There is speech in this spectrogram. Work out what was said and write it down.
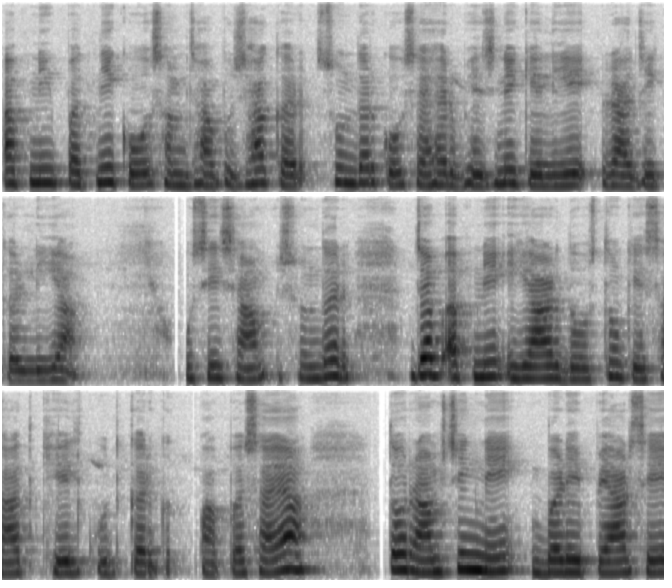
अपनी पत्नी को समझा बुझाकर सुंदर को शहर भेजने के लिए राज़ी कर लिया। उसी शाम सुंदर जब अपने यार दोस्तों के साथ खेल कूद कर वापस आया तो राम सिंह ने बड़े प्यार से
